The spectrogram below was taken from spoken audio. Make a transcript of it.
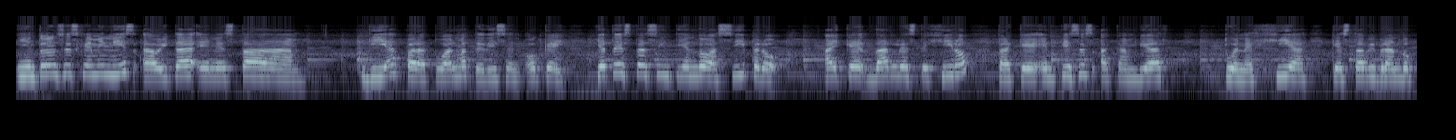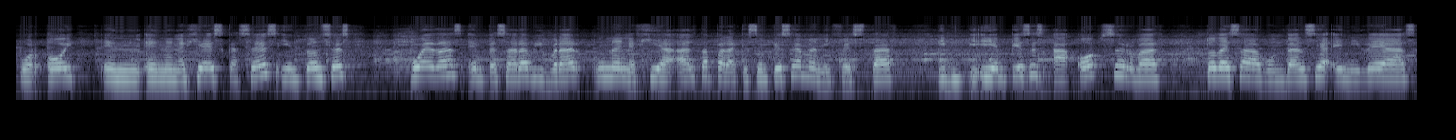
Y entonces Géminis, ahorita en esta guía para tu alma te dicen, ok, ya te estás sintiendo así, pero hay que darle este giro para que empieces a cambiar tu energía que está vibrando por hoy en, en energía escasez y entonces puedas empezar a vibrar una energía alta para que se empiece a manifestar y, y, empieces a observar toda esa abundancia en ideas,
